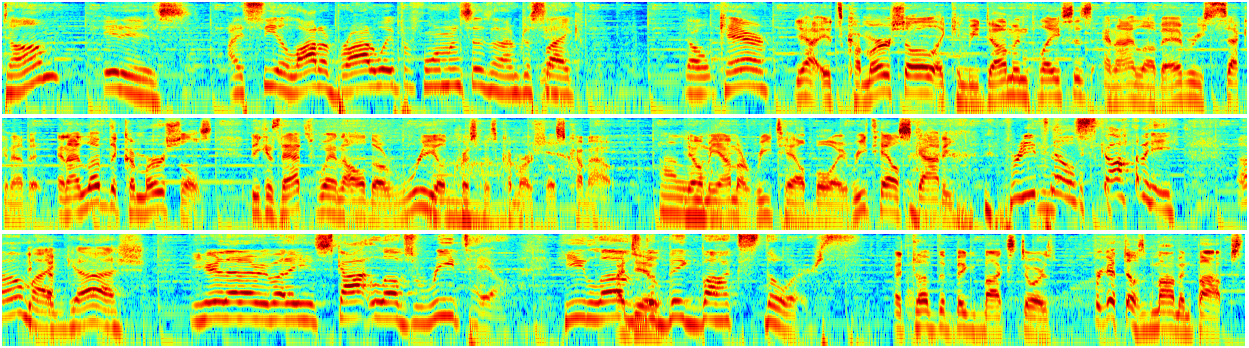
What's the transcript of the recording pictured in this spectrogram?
dumb. It is. I see a lot of Broadway performances, and I'm just like, Don't care. Yeah, it's commercial, it can be dumb in places, and I love every second of it. And I love the commercials because that's when all the real oh, Christmas commercials come out. I You know me, I'm a retail boy, retail Scotty. Retail Scotty. Oh my gosh. You hear that, everybody? Scott loves retail. He loves the big box stores. I love the big box stores. Forget those mom and pops.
